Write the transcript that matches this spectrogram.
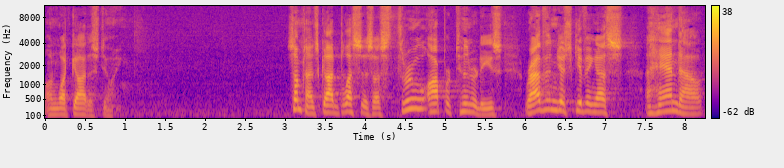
on what God is doing. Sometimes God blesses us through opportunities rather than just giving us a handout.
